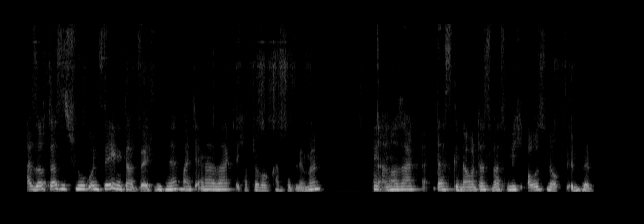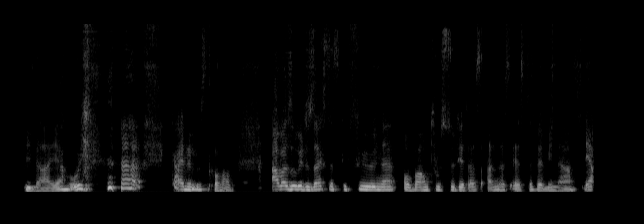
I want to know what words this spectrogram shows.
Also auch das ist Fluch und Segen tatsächlich. Ne? Manch einer sagt, ich habe da überhaupt kein Problem mit. Ein anderer sagt, das ist genau das, was mich ausnockt im Webinar, ja, wo ich keine Lust drauf habe. Aber so wie du sagst, das Gefühl, ne, oh, warum tust du dir das an, das erste Webinar? Ja,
